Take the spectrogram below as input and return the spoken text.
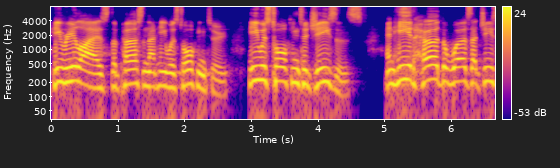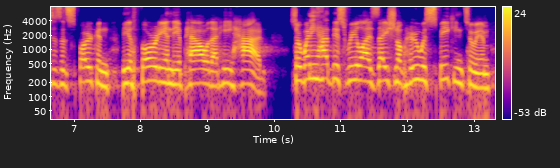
He realized the person that he was talking to. He was talking to Jesus. And he had heard the words that Jesus had spoken, the authority and the power that he had. So when he had this realization of who was speaking to him,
